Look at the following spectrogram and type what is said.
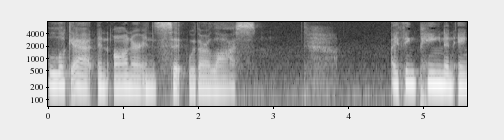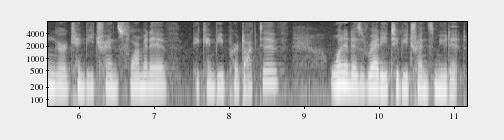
look at and honor and sit with our loss. I think pain and anger can be transformative, it can be productive when it is ready to be transmuted.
